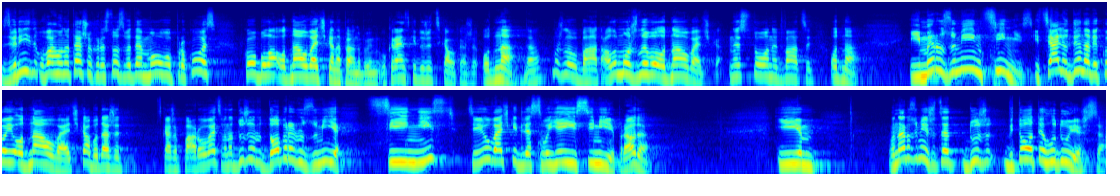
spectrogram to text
Зверніть увагу на те, що Христос веде мову про когось, в кого була одна овечка, напевно, бо він український дуже цікаво каже. Одна, да? можливо, багато, але можливо, одна овечка. Не 100, не 20, одна. І ми розуміємо цінність. І ця людина, в якої одна овечка, або навіть, скажімо, пара овець, вона дуже добре розуміє цінність цієї овечки для своєї сім'ї, правда? І вона розуміє, що це дуже від того ти годуєшся.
